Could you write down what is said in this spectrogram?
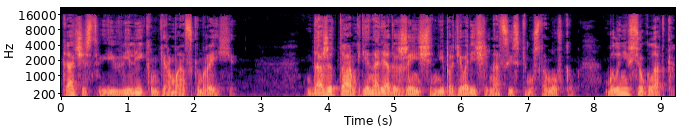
качестве и в Великом Германском Рейхе. Даже там, где наряды женщин не противоречили нацистским установкам, было не все гладко.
